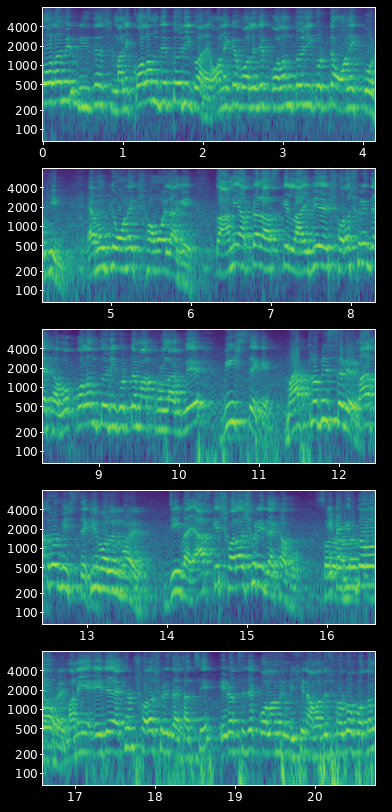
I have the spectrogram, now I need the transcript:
কলমের বিজনেস মানে কলম যে তৈরি করে অনেকে বলে যে কলম তৈরি করতে অনেক কঠিন এবং কি অনেক সময় লাগে। তো আমি আপনার আজকে লাইভে সরাসরি দেখাবো কলম তৈরি করতে মাত্র লাগবে বিশ সেকেন্ড মাত্র বিশ সেকেন্ড মাত্র বিশ সেকেন্ড কি বলেন ভাই? জি ভাই আজকে সরাসরি দেখাবো। এটা কিন্তু মানে এই যে এখন সরাসরি দেখাচ্ছি এটা হচ্ছে যে কলমের মেশিন আমাদের সর্বপ্রথম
